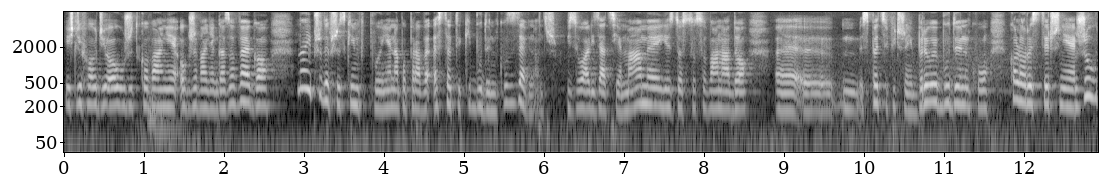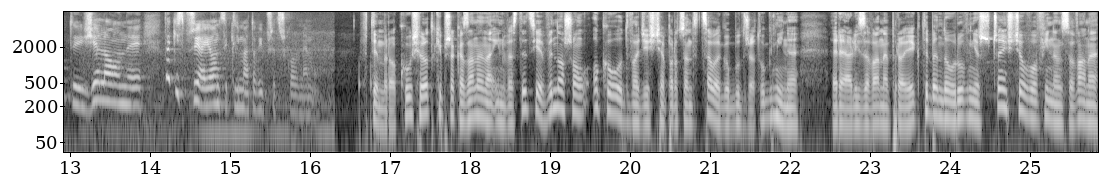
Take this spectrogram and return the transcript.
jeśli chodzi o użytkowanie ogrzewania gazowego, no i przede wszystkim wpłynie na poprawę estetyki budynku z zewnątrz. Wizualizację mamy, jest dostosowana do e, e, specyficznej bryły budynku, kolorystycznie żółty, zielony, taki sprzyjający klimatowi przedszkolnemu. W tym roku środki przekazane na inwestycje wynoszą około 20% całego budżetu gminy. Realizowane projekty będą również częściowo finansowane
